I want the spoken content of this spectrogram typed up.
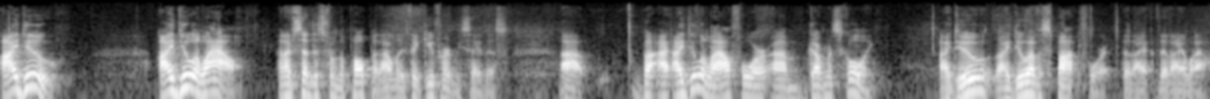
i do i do allow and i've said this from the pulpit i don't really think you've heard me say this uh, but I, I do allow for um, government schooling I do. I do have a spot for it that I that I allow.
